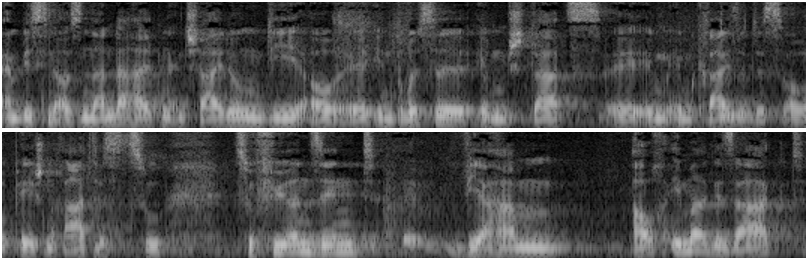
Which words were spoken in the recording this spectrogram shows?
ein bisschen auseinanderhalten. Entscheidungen, die äh, in Brüssel im, Staats, äh, im, im Kreise des Europäischen Rates zu, zu führen sind. Wir haben auch immer gesagt,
